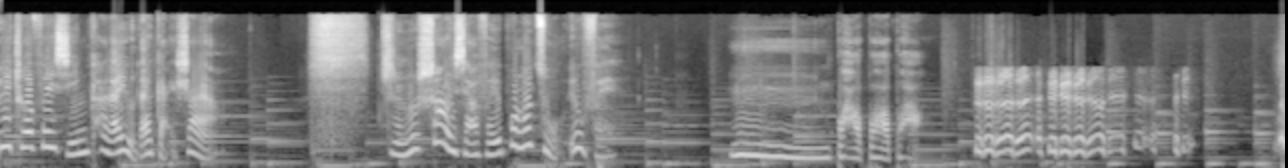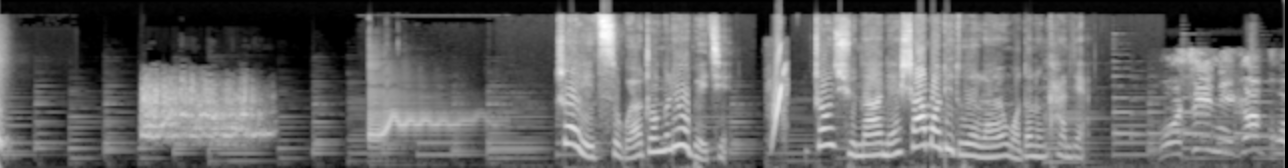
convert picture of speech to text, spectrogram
御车飞行看来有待改善啊，只能上下飞，不能左右飞。嗯，不好不好不好。这一次我要装个六倍镜，争取呢连沙漠地图的人我都能看见。我信你个鬼！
